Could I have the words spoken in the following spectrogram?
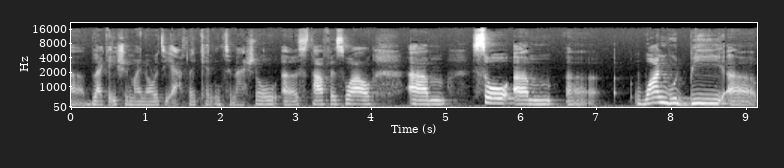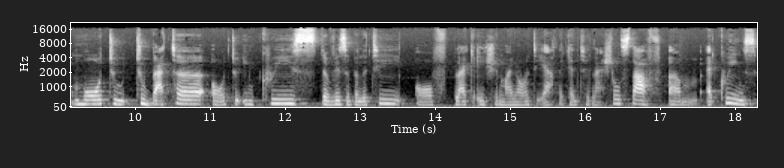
uh, Black, Asian, minority, ethnic, and international uh, staff as well. Um, so um, one would be uh, more to, to better or to increase the visibility of Black, Asian, minority, ethnic, international staff um, at Queen's.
